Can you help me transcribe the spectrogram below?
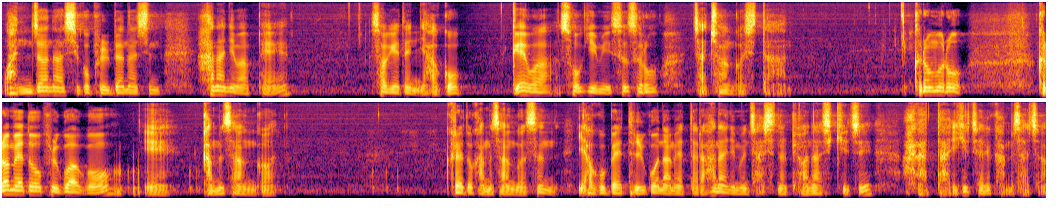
완전하시고 불변하신 하나님 앞에 서게 된 야곱 꾀와 속임이 스스로 자초한 것이다. 그러므로 그럼에도 불구하고 예, 감사한 것 그래도 감사한 것은 야곱의 들고 남에 따라 하나님은 자신을 변화시키지 않았다. 이게 제일 감사죠.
